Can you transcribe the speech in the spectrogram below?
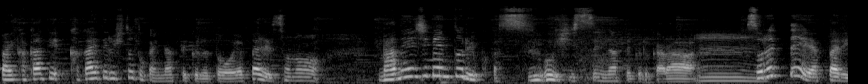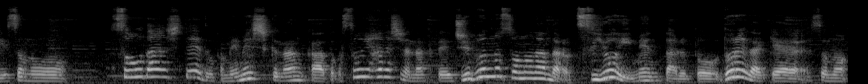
ぱい抱えて抱えてる人とかになってくるとやっぱりそのマネージメント力がすごい必須になってくるから、うん。それってやっぱりその相談してとかめめしくなんかとかそういう話じゃなくて自分のそのなんだろう強いメンタルとどれだけその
